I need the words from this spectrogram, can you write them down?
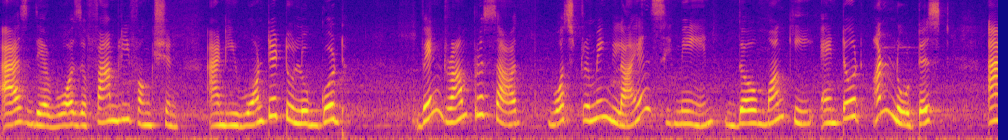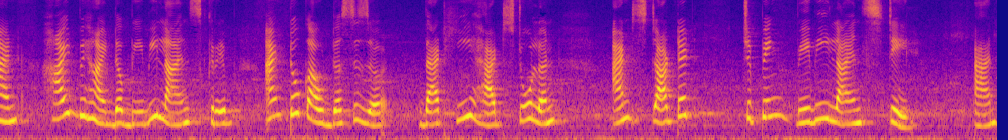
as there was a family function and he wanted to look good. When Ram Prasad was trimming lion's mane, the monkey entered unnoticed and hid behind the baby lion's crib and took out the scissor that he had stolen and started chipping baby lion's tail and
